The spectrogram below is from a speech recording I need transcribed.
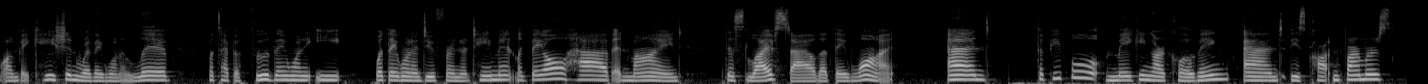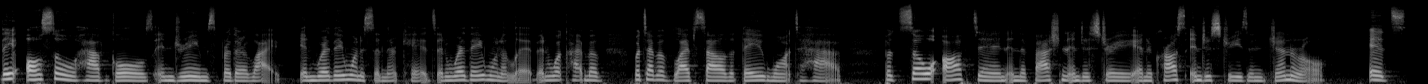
on vacation, where they want to live, what type of food they want to eat, what they want to do for entertainment. Like they all have in mind this lifestyle that they want. And the people making our clothing and these cotton farmers, they also have goals and dreams for their life and where they want to send their kids and where they want to live and what kind of what type of lifestyle that they want to have. But so often in the fashion industry and across industries in general, it's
